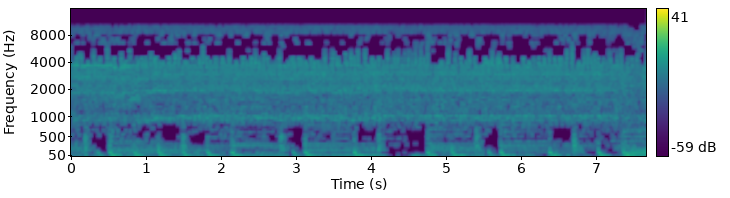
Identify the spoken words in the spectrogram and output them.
Thank you.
